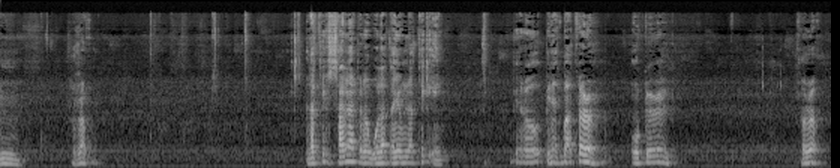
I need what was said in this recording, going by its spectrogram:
Mmm. Sarap. Latik sana pero wala tayong latik eh. Pero peanut butter, okay rin. Sarap.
